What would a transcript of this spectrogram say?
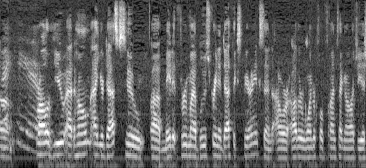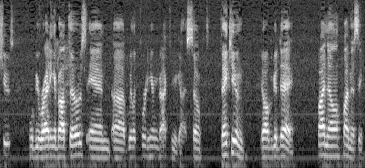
Um, Thank you. for all of you at home at your desks who uh, made it through my blue screen of death experience and our other wonderful fun technology issues, we'll be writing about those, and uh, we look forward to hearing back from you guys. So thank you, and y'all have a good day. Bye, Nell. Bye, Missy.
